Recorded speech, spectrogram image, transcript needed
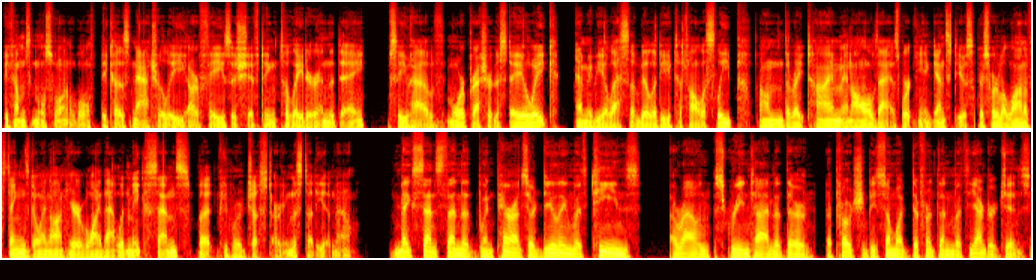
becomes the most vulnerable because naturally our phase is shifting to later in the day. So you have more pressure to stay awake and maybe a less ability to fall asleep on the right time. And all of that is working against you. So there's sort of a lot of things going on here why that would make sense, but people are just starting to study it now makes sense then that when parents are dealing with teens around screen time, that their approach should be somewhat different than with younger kids.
